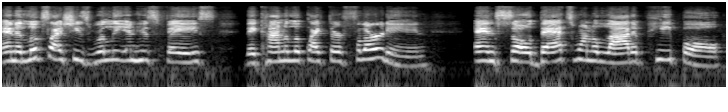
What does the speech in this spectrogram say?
And it looks like she's really in his face. They kind of look like they're flirting. And so that's when a lot of people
